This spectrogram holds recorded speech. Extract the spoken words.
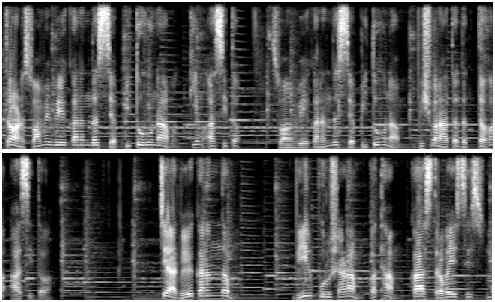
ત્રણ સ્વામી વિવેકાનંદસ્ય પિતુઃ નામ કિમ આસીત સ્વામી વિવેકાનંદસ્ય પિતુઃ નામ વિશ્વનાથ દત્ત આસીત ચાર વિવેકાનંદમ વીર પુરુષાણામ કથામ કા સ્રવયસી સ્મ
